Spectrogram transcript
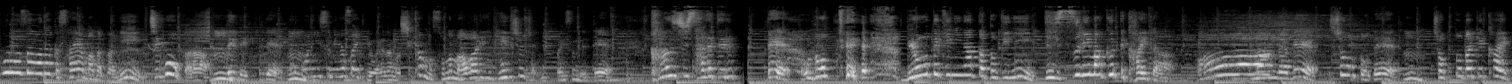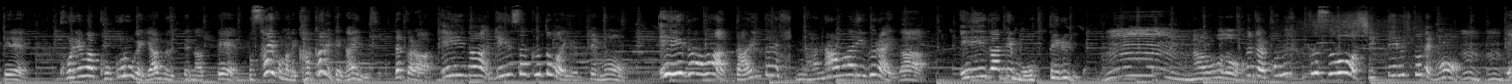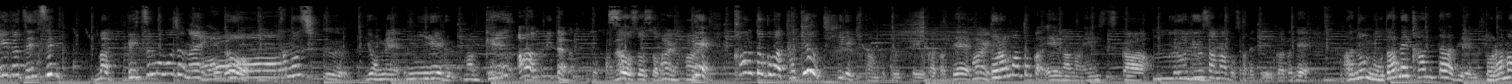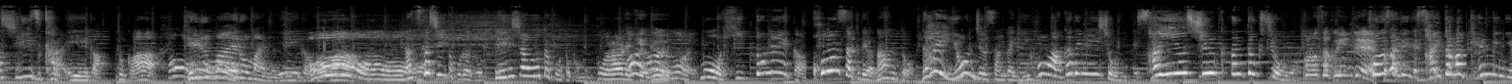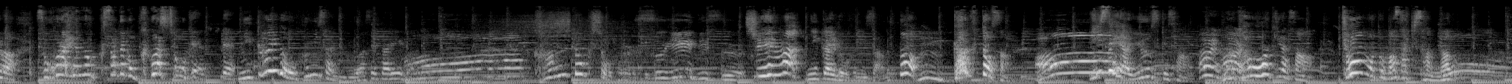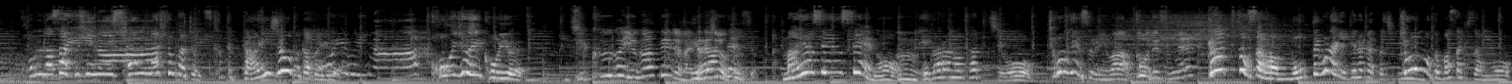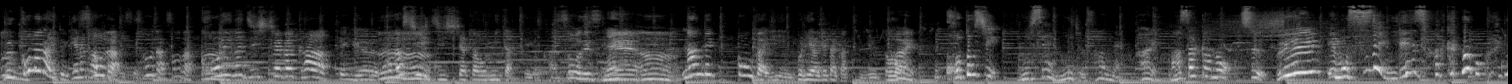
所沢だか狭山だかに地方から出てきて、うん。ここに住みなさいって言われたのしかもその周りに編集者いっぱい住んでて監視されてるって思って 病的になった時にディスりまくって書いたあ漫画でショートでちょっとだけ書いてこれは心が病むってなって最後まで書かれてないんですよ。だから映画原作とは言っても映画は大体7割ぐらいが映画で持ってるみたいな。うーんなるほど。だからコミックスを知ってる人でも、うんうん。映画全然、まあ、別物じゃないけど楽しく読め見れる。まあ原案みたいなことかな。そうそうそう、はいはい。で監督は竹内秀樹監督っていう方で、はい。ドラマとか映画の演出家うん。プロデューサーなどされている方であの「のだめカンタービレ」のドラマシリーズから映画とかおうおう「テルマエロマエ」の映画とか懐かしいところだと「電車男」とかも撮られてる、はいはいはい。もうヒットメーカー今作ではなんと第43回日本アカデミー賞にて最優秀監督賞を。この作品で。この作品で埼玉県民にはそこら辺の草でも食わしておけって二階堂ふみさんに言わせた映画。あ監督賞を取られてーすげえです。る主演は二階堂ふみさんとうん。ガクトさん。あ伊勢谷友介さん。あはいはい。中尾明さん。京本正樹さんなど。こんな作品にそんな人たちを使って大丈夫かという。こういうなこういうこうい。う時空が歪んでんじゃない？歪大丈夫んでるんですよ。マヤ先生のうん。絵柄のタッチを表現するにはそうですね。ガさんは持ってこなきゃいけなかったし京本正樹さんもぶっ込まないといけなかったんですよ。そうだそうだこれが実写化かっていううん正しい実写化を見たっていう感じそうですねうん。なんで今回取り上げたかっていうと、はい。今年2023年はい。まさかの2ええもうすでに原作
